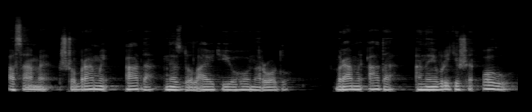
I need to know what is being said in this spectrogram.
а саме, що брами ада не здолають його народу, брами ада, а найвритіше олу,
